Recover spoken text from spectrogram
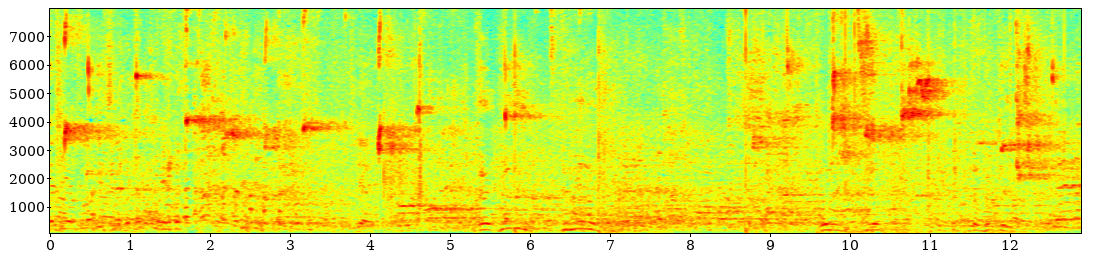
그 좀 늦게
